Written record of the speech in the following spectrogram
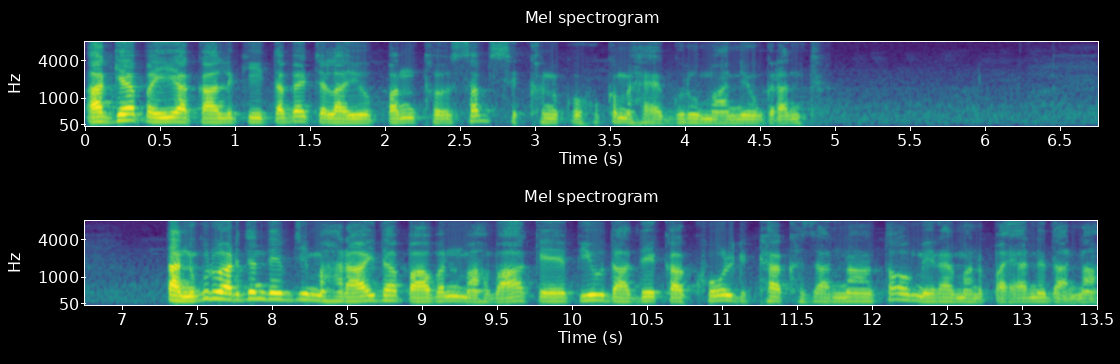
ਆਗਿਆ ਪਈ ਅਕਾਲ ਕੀ ਤਬੈ ਚਲਾਇਓ ਪੰਥ, ਸਭ ਸਿੱਖਣ ਕੋ ਹੁਕਮ ਹੈ ਗੁਰੂ ਮਾਨਿਓ ਗ੍ਰੰਥ। ਧੰਨ ਗੁਰੂ ਅਰਜਨ ਦੇਵ ਜੀ ਮਹਾਰਾਜ ਦਾ ਪਾਵਨ ਮਹਵਾ ਕੇ ਪਿਉ ਦਾਦੇ ਕਾ ਖੋਲ ਡਿਠਾ ਖਜ਼ਾਨਾ, ਤਉ ਮੇਰਾ ਮਨ ਪਾਇਆ ਨਿਦਾਨਾ।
